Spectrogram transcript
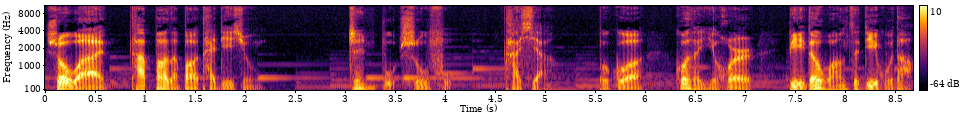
说完，他抱了抱泰迪熊。真不舒服，他想。不过过了一会儿，彼得王子嘀咕道：“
